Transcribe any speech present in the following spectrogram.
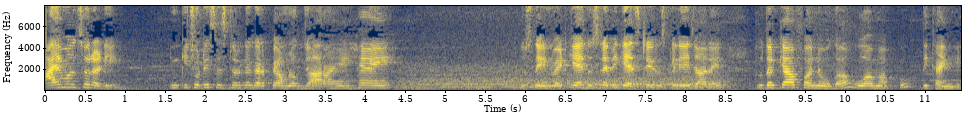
आई एम ऑल्सो रेडी इनकी छोटी सिस्टर के घर पे हम लोग जा रहे हैं। उसने इनवाइट किया है, दूसरे भी गेस्ट है, उसके लिए जा रहे हैं। तो उधर क्या फन होगा, वो हम आपको दिखाएँगे।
